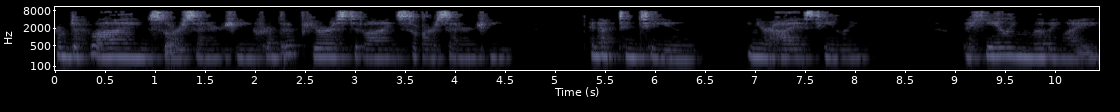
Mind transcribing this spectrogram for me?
from divine source energy, from the purest divine source energy, connecting to you in your highest healing. The healing moving light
